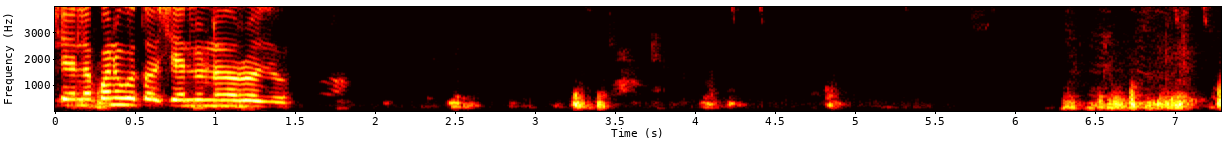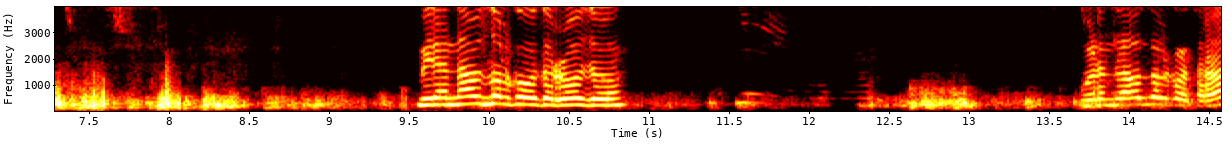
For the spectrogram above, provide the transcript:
చేనుల పని పోతావు చేనులు ఉన్న రోజు? మీరు ఎన్ని ఆవులు తోలుకోపోతారు రోజు? మూడు వందల ఆవులు తోలుకోతారా.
